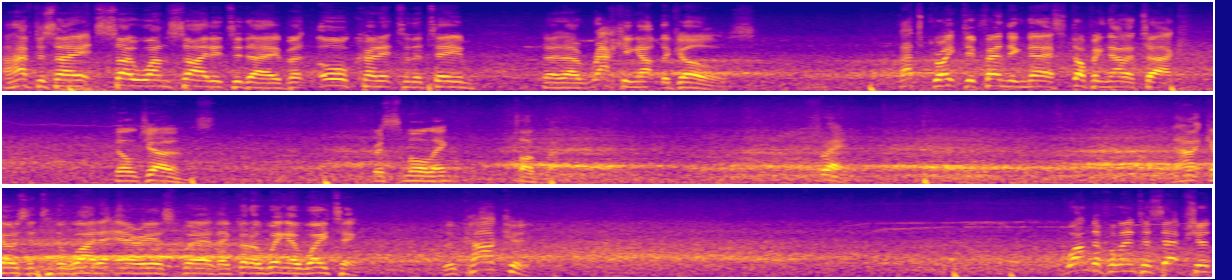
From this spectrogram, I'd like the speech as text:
I have to say, it's so one-sided today, but all credit to the team that are racking up the goals. That's great defending there, stopping that attack. Phil Jones. Chris Smalling. Pogba. Fred. Now it goes into the wider areas where they've got a winger waiting. Lukaku. Wonderful interception.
